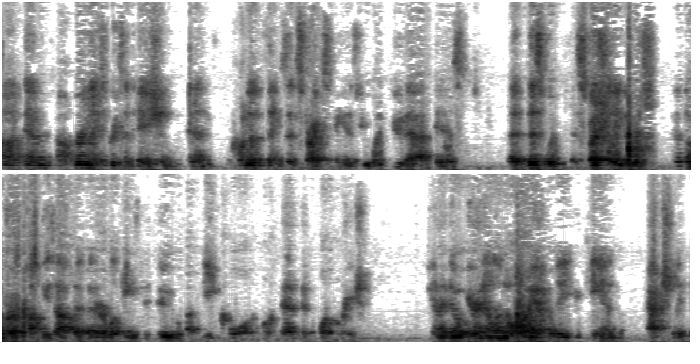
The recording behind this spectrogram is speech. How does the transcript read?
Uh, and uh, very nice presentation. And one of the things that strikes me as you went through that is that this would, especially there's a number of companies out there that are looking to do a B Corp or benefit corporation. And I know here in Illinois, I believe you can actually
